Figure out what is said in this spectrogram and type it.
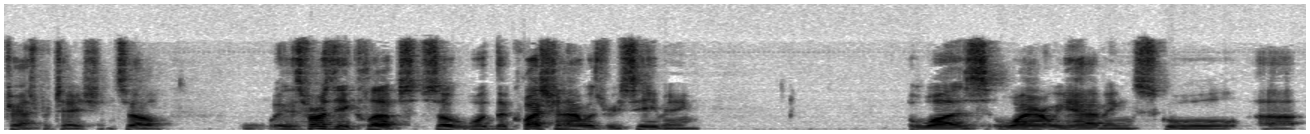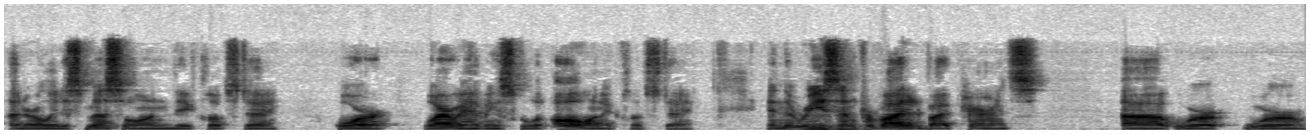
transportation. So as far as the eclipse, so the question I was receiving was why aren't we having school uh, an early dismissal on the eclipse day? Or why are we having school at all on eclipse day? And the reason provided by parents uh, were were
